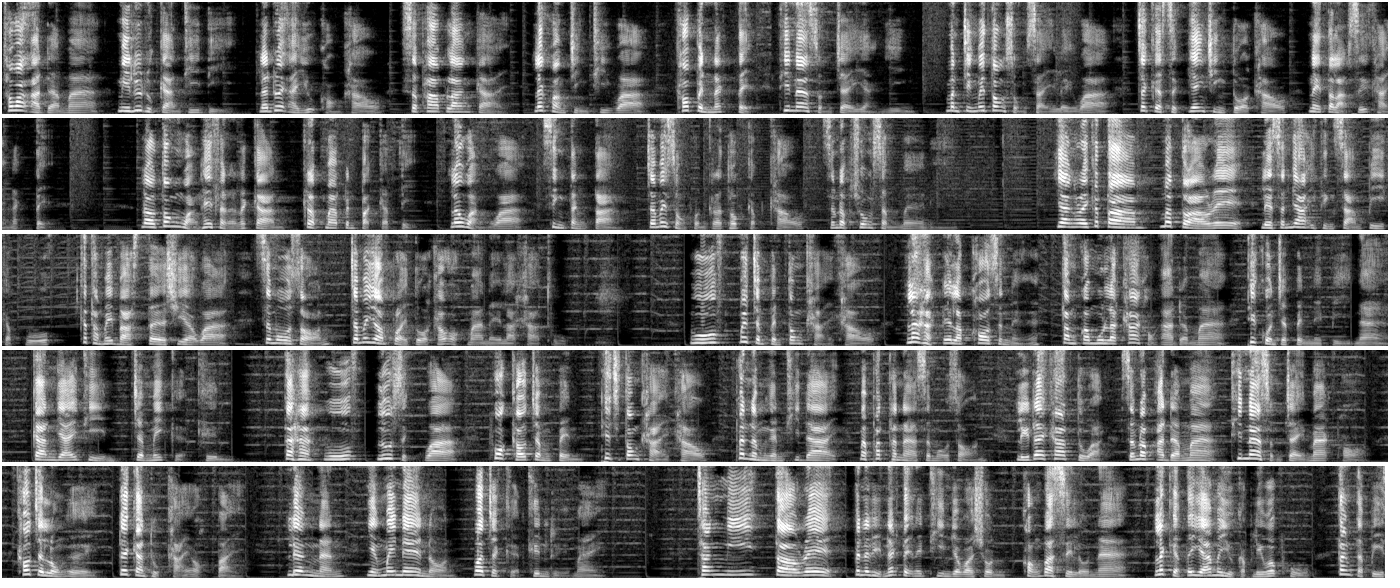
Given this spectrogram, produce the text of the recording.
ทว่าอาดามามีฤดูกาลที่ดี และด้วยอายุของเขา สภาพร่างกาย และความจริงที่ว่า เขาเป็นนักเตะที่น่าสนใจอย่างยิ่ง มันจึงไม่ต้องสงสัยเลยว่า จะเกิดศึกแย่งชิงตัวเขาในตลาดซื้อขายนักเตะ เราต้องหวังให้สถานการณ์กลับมาเป็นปกติ และหวังว่าสิ่งต่างๆ จะไม่ส่งผลกระทบกับเขาสำหรับช่วงซัมเมอร์นี้ อย่างไรก็ตามเมื่อตราเร่เหลือสัญญาอีกถึง 3 ปีกับวูฟก็ทำให้บาสเตอร์เชื่อว่าสโมสรจะไม่ยอมปล่อยตัวเขาออกมาในราคาถูก วูฟไม่จำเป็นต้องขายเขา และหากได้รับข้อเสนอต่ำกว่ามูลค่าของอาดามาที่ควรจะเป็นในปีหน้า การย้ายทีมจะไม่เกิดขึ้น แต่หากวูฟรู้สึกว่าพวกเขาจำเป็นที่จะต้องขายเขา พื่อนำเงินที่ได้มาพัฒนาสโมสร หรือได้ค่าตัวสำหรับอาดามาที่น่าสนใจมากพอ เขาจะลงเอยด้วยการถูกขายออกไป เรื่องนั้นยังไม่แน่นอนว่าจะเกิดขึ้นหรือไม่ ทั้งนี้ตาเร่เป็นอดีตนักเตะในทีมเยาวชนของบาร์เซโลนาและเกือบได้ย้ายมาอยู่กับลิเวอร์พูลตั้งแต่ปี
